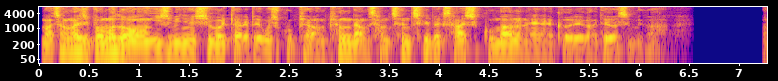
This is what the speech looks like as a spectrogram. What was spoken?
마찬가지 범어동 22년 10월 달에 159평 평당 3,749만원에 거래가 되었습니다. 어,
